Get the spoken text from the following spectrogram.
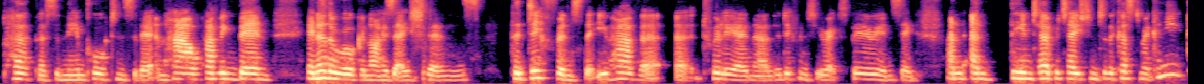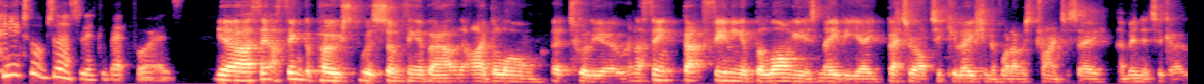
purpose and the importance of it and how having been in other organizations the difference that you have at, at Twilio now, the difference you're experiencing, and and the interpretation to the customer. Can you can you talk to that a little bit for us? Yeah, I think I think the post was something about that I belong at Twilio, and I think that feeling of belonging is maybe a better articulation of what I was trying to say a minute ago.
